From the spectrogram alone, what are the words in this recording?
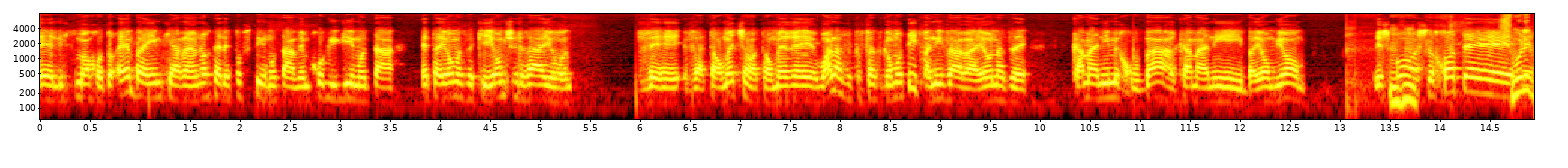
אה, לשמוח אותו. הם באים כי הרעיונות האלה תופסים אותם, והם חוגגים אותה, את היום הזה כיום של רעיון. ו- ואתה עומד שם, אתה אומר, אה, וואלה, זה תופס גם אותי, ואני והרעיון הזה, כמה אני מחובר, כמה אני ביום-יום. יש פה. השלכות אה, שמוליק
